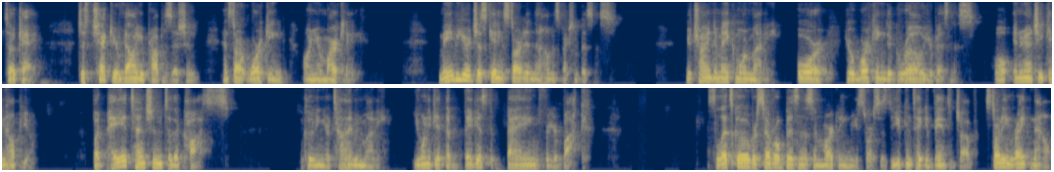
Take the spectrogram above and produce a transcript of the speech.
it's okay. Just check your value proposition and start working on your marketing. Maybe you're just getting started in the home inspection business. You're trying to make more money, or you're working to grow your business. Well, InterNACHI can help you, but pay attention to the costs, including your time and money. You want to get the biggest bang for your buck. So let's go over several business and marketing resources that you can take advantage of starting right now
